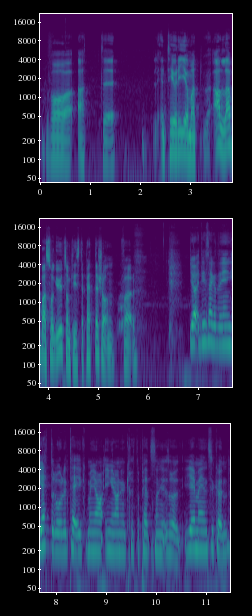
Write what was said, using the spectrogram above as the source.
var att eh, en teori om att alla bara såg ut som Christer Pettersson för Ja, det är säkert en jätterolig take, men jag har ingen aning om Christer Pettersson ser ut. Ge mig en sekund.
